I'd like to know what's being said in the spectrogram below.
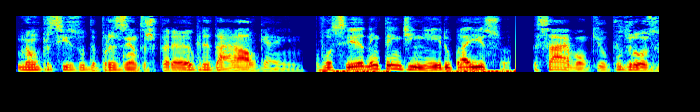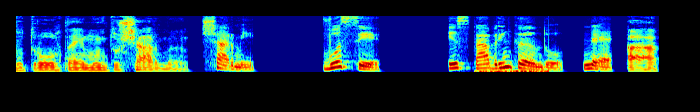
Não preciso de presentes para agradar alguém. Você nem tem dinheiro para isso. Saibam que o poderoso troll tem muito charme. Charme. Você está brincando, né? Ah,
